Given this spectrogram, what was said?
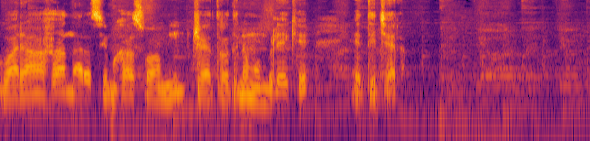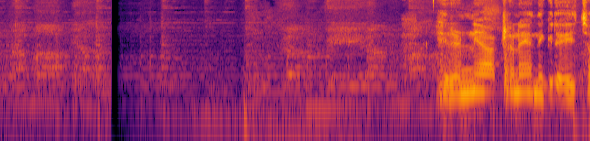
വരാഹ നരസിംഹസ്വാമി ക്ഷേത്രത്തിന് മുമ്പിലേക്ക് എത്തിച്ചേരാം. ഹിരണ്യാക്ഷനെ നിഗ്രഹിച്ച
